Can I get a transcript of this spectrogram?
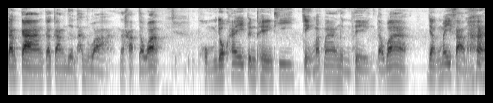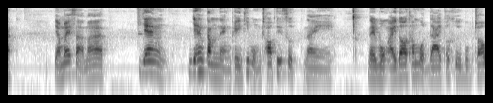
กลางกลางกลางกลางเดือนธันวานะครับ แต่ว่าผมยกให้เป็นเพลงที่เจ๋งมากๆหนึ่งเพลง แต่ว่ายังไม่สามารถยังไม่สามารถแย่งแย่งตำแหน่งเพลงที่ผมชอบที่สุดในในวงไอดอลทั้งหมดได้ก็คือผมชอบ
